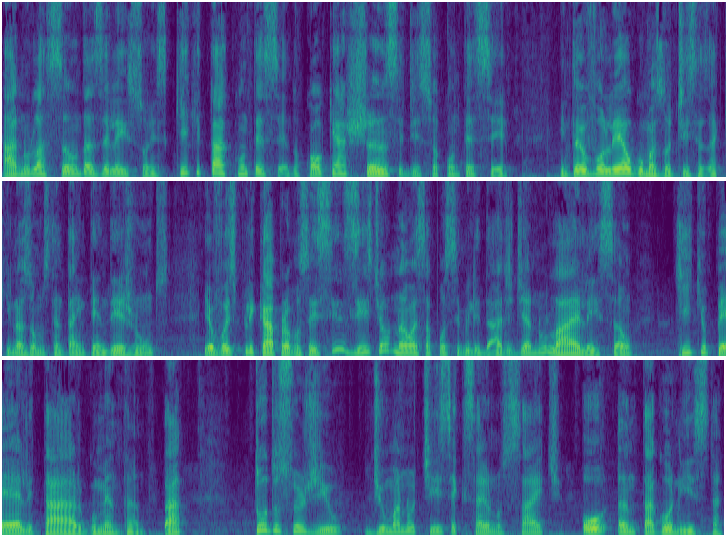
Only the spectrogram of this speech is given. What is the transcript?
a anulação das eleições. O que está acontecendo? Qual que é a chance disso acontecer? Então eu vou ler algumas notícias aqui, nós vamos tentar entender juntos e eu vou explicar para vocês se existe ou não essa possibilidade de anular a eleição, o que, que o PL está argumentando, tá? Tudo surgiu de uma notícia que saiu no site O Antagonista.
